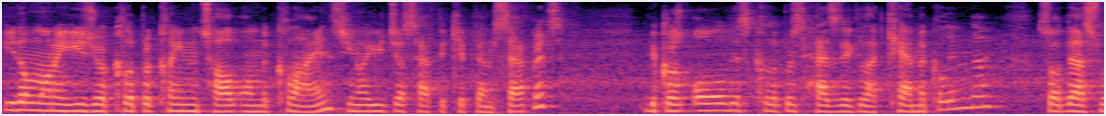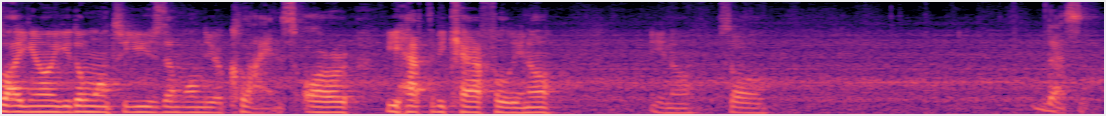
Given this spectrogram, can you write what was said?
you don't want to use your clipper cleaning towel on the clients you know you just have to keep them separate. Because all these clippers has like chemical in them so that's why you know you don't want to use them on your clients. Or you have to be careful you know you know so that's it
